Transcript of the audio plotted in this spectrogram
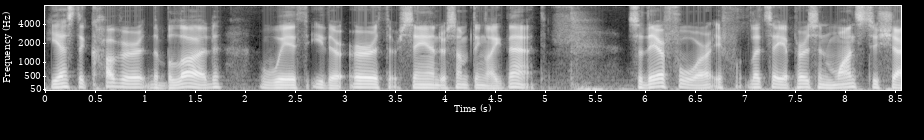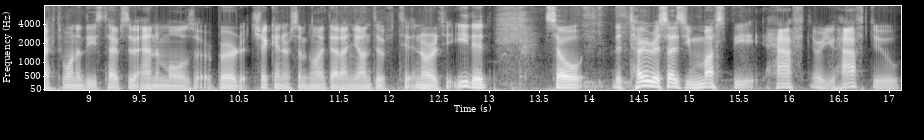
he has to cover the blood with either earth or sand or something like that. So therefore, if let's say a person wants to shecht one of these types of animals or bird or chicken or something like that on Yantiv to, in order to eat it, so the Torah says you must be have or you have to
